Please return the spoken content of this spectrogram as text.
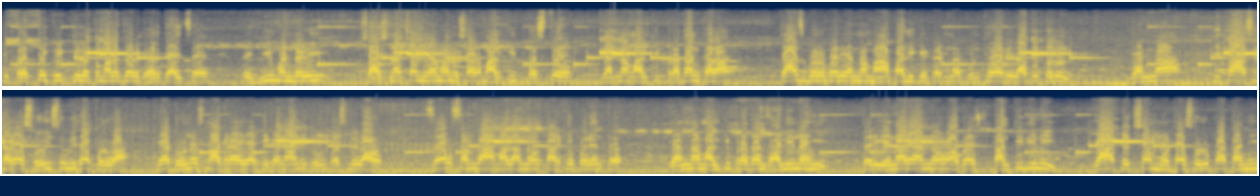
की प्रत्येक व्यक्तीला तुम्हाला जर घर द्यायचं आहे तर ही मंडळी शासनाच्या नियमानुसार मालकी बसते यांना मालकी प्रदान करा. त्याचबरोबर यांना महापालिकेकडनं गुंठेवारी लागू करून यांना तिथं असणाऱ्या सोयीसुविधा पुरवा. या दोनच मागण्या या ठिकाणी आम्ही घेऊन बसलेलो आहोत. जर समजा आम्हाला नऊ तारखेपर्यंत यांना मालकी प्रदान झाली नाही तर येणाऱ्या नऊ ऑगस्ट क्रांतिदिनी यापेक्षा मोठ्या स्वरूपात आम्ही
